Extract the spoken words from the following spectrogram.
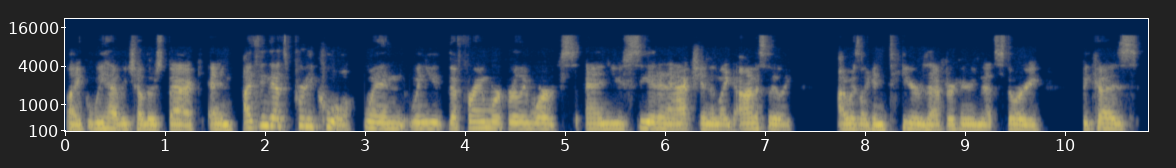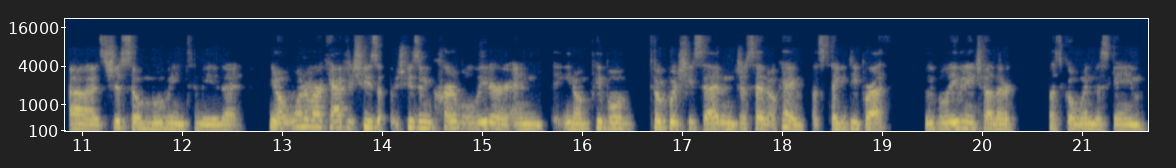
Like we have each other's back. And i think that's pretty cool when when you the framework really works and you see it in action. And like honestly like i was like in tears after hearing that story because uh, it's just so moving to me that you know one of our captains she's she's an incredible leader and you know people took what she said and just said okay let's take a deep breath we believe in each other let's go win this game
